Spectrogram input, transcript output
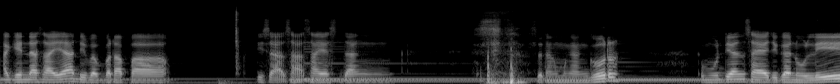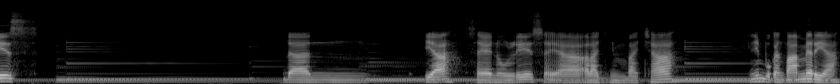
agenda saya di beberapa di saat-saat saya sedang sedang menganggur. Kemudian saya juga nulis. Dan ya saya nulis saya rajin membaca. Ini bukan pamer ya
